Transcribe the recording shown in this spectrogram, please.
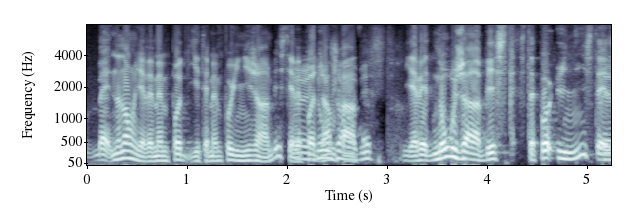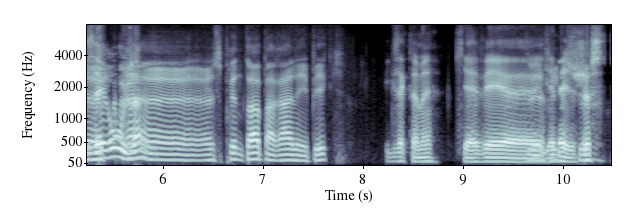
Ben, non, non, il, y avait même pas, il était même pas unijambiste. Il n'y avait un pas de jambes pantoute. no-jambiste. Il y avait de nos jambistes. C'était pas uni, c'était Euh, zéro jambes. Un, un sprinter paralympique. Exactement. Qui avait, euh, il y avait juste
